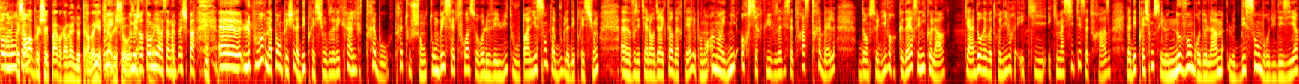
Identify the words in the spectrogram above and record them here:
Pendant longtemps. Mais ça m'empêchait pas quand même de travailler, de faire les choses. Mais j'entends hein. bien, ça n'empêche pas. Euh, le pouvoir n'a pas empêché la dépression. Vous avez écrit un livre très beau, très touchant, Tomber sept fois, se relever huit, où vous parliez sans tabou de la dépression. Euh, vous étiez alors directeur d'RTL et pendant un an et demi hors circuit. Vous avez cette phrase très belle dans ce livre que d'ailleurs c'est Nicolas qui a adoré votre livre et qui, m'a cité cette phrase. La dépression, c'est le novembre de l'âme, le décembre du désir,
